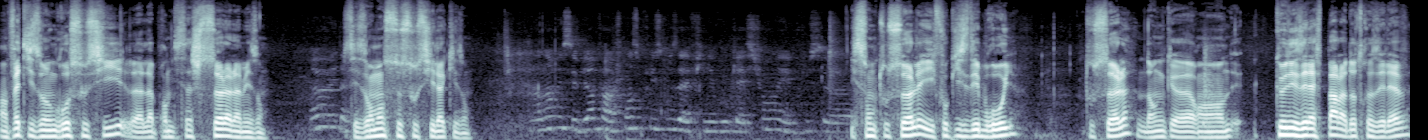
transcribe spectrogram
En fait, ils ont un gros souci, l'apprentissage seul à la maison. C'est vraiment ce souci-là qu'ils ont. Ils sont tout seuls et il faut qu'ils se débrouillent tout seuls. Donc, que des élèves parlent à d'autres élèves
